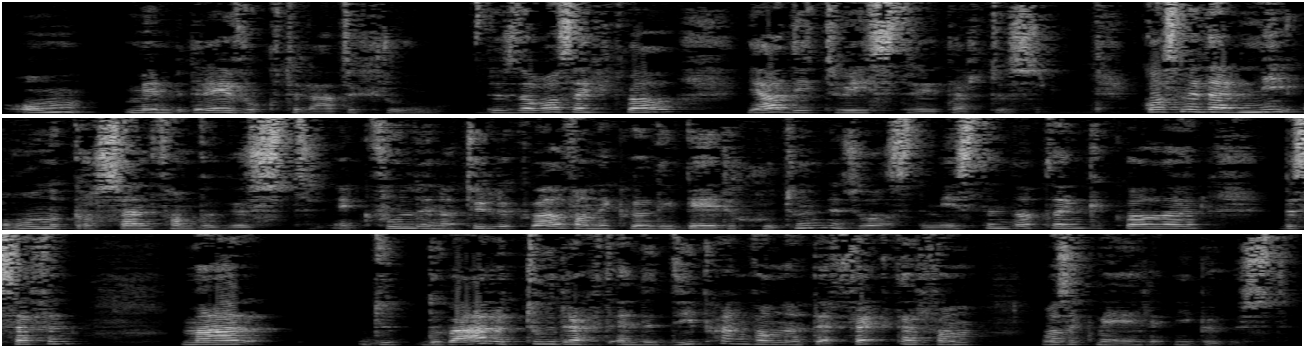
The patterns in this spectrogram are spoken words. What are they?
om mijn bedrijf ook te laten groeien. Dus dat was echt wel, ja, die tweestrijd daartussen. Ik was me daar niet 100% van bewust. Ik voelde natuurlijk wel van ik wil die beide goed doen, zoals de meesten dat denk ik wel uh, beseffen. Maar de, de ware toedracht en de diepgang van het effect daarvan was ik mij eigenlijk niet bewust.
